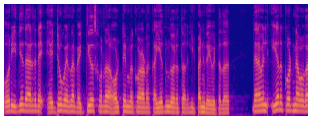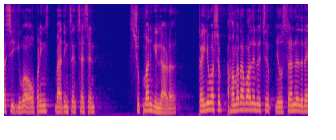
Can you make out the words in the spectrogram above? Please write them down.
ഒരു ഇന്ത്യൻ താരത്തിന്റെ ഏറ്റവും ഉയർന്ന വ്യക്തിഗത സ്കോറിന് ഓൾ ടൈം റെക്കോർഡാണ് കയ്യെത്തും ദൂരത്ത് ഹിറ്റ്മാൻ കൈവിട്ടത്. നിലവിൽ ഈ റെക്കോർഡിന്റെ അവകാശി യുവ ഓപ്പണിംഗ് ബാറ്റിംഗ് സെൻസേഷൻ ശുഭ്മാൻ ഗില്ലാണ് കഴിഞ്ഞ വർഷം അഹമ്മദാബാദിൽ വെച്ച് ന്യൂസിലാൻഡിനെതിരെ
